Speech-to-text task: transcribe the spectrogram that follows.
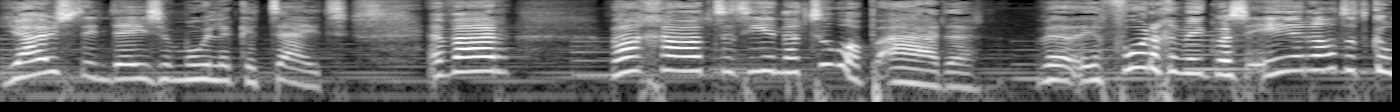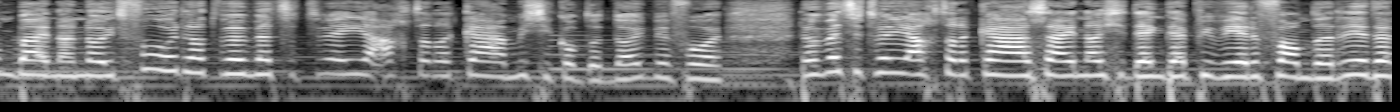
Juist in deze moeilijke tijd. En waar, waar gaat het hier naartoe op aarde? Vorige week was eerder, het komt bijna nooit voor dat we met z'n tweeën achter elkaar, misschien komt het nooit meer voor, dat we met z'n tweeën achter elkaar zijn. Als je denkt, heb je weer een van de ridder?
